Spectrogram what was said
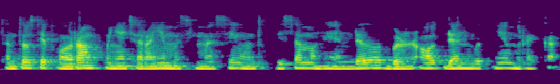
Tentu setiap orang punya caranya masing-masing untuk bisa menghandle burnout dan moodnya mereka.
